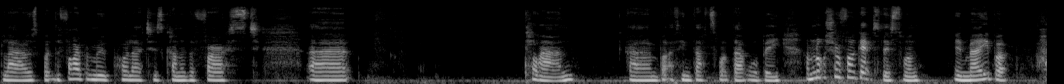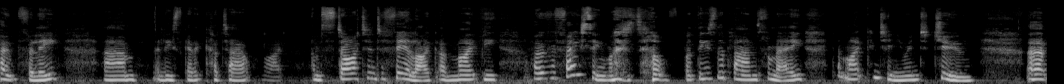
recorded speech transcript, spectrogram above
blouse, but the Fibre Mood Paulette is kind of the first uh, plan, um, but I think that's what that will be. I'm not sure if I'll get to this one in May, but hopefully um, at least get it cut out. Right, I'm starting to feel like I might be overfacing myself, but these are the plans for May that might continue into June. Uh,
